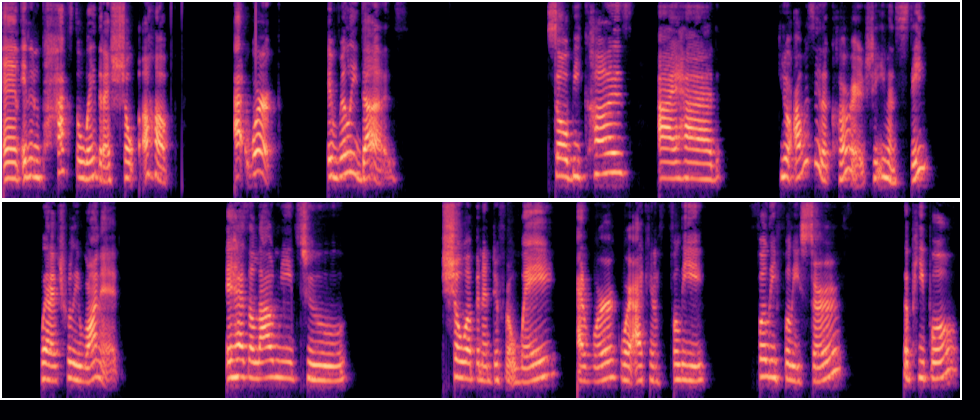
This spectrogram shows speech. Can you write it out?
and it impacts the way that I show up at work. It really does. So, because I had, you know, I would say the courage to even state what I truly wanted, it has allowed me to show up in a different way at work where I can fully fully, fully serve the people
